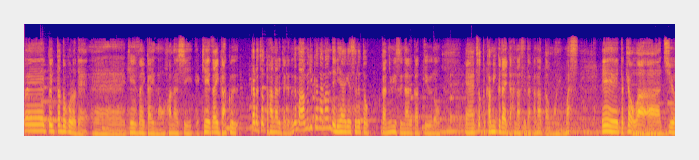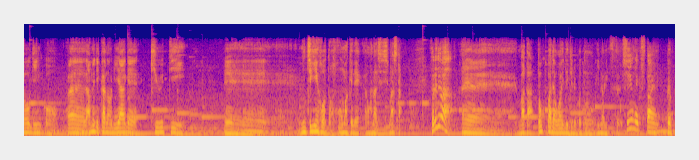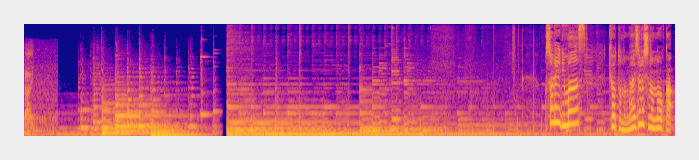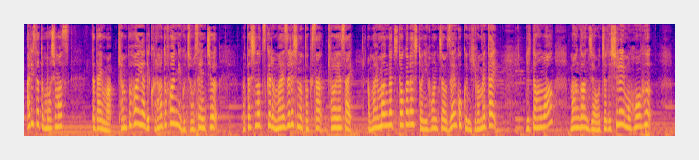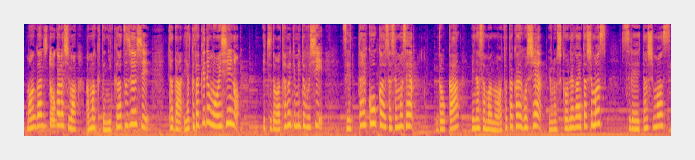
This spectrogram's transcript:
えー、といったところで、えー経済界のお話、経済学からちょっと離れたけど、でもアメリカがなんで利上げするとかニュースになるかっていうのを、えーちょっと噛み砕いて話せたかなと思います。えー、と今日は中央銀行、えーアメリカの利上げ QT、えー日銀法とおまけでお話ししました。それでは、えーまたどこかでお会いできることを祈りつつ、See you next time. Goodbye. 京都の舞印の農家、有沙と申します。ただいま、キャンプファイヤーでクラウドファンディング挑戦中。私の作る舞印の特産、京野菜、甘い万願寺唐辛子と日本茶を全国に広めたい。リターンは、万願寺やお茶で種類も豊富。万願寺唐辛子は甘くて肉厚ジューシー。ただ、焼くだけでも美味しいの。一度は食べてみてほしい。絶対後悔させません。どうか、皆様の温かいご支援、よろしくお願いいたします。失礼いたします。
